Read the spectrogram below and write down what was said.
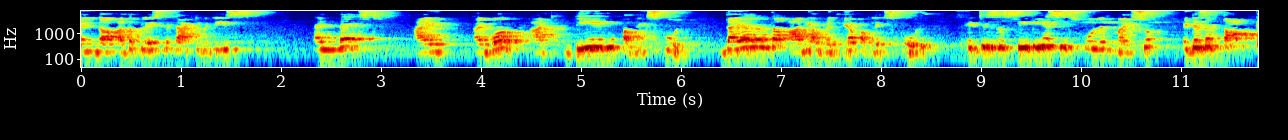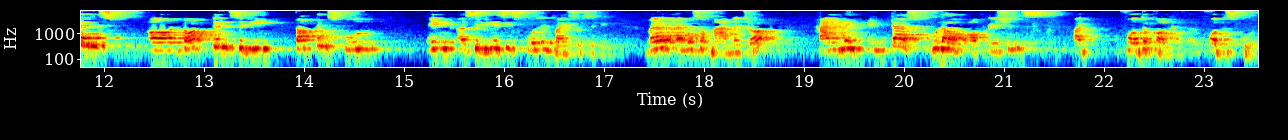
in the other placement activities. And next, I, I worked at DAV Public School, Dayananda Arya Vidya Public School. It is a CBSE school in Mysore. It is a top 10, uh, top 10 city, top 10 school in a CBSE school in Mysore City, where I was a manager handling entire school operations at, for the college, for the school.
